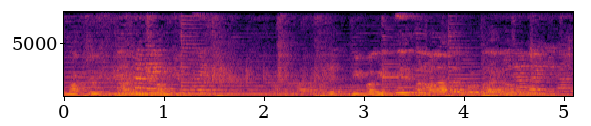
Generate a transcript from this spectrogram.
मागच्या मी बघितलेली पण मला आता फोटो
